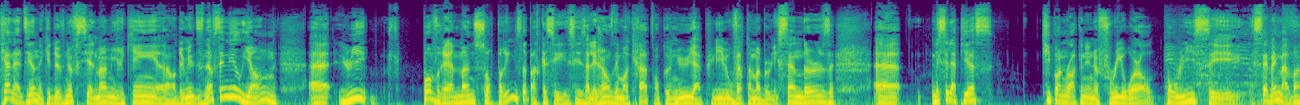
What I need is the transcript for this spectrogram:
canadienne qui est devenu officiellement américain euh, en 2019, c'est Neil Young. Euh, lui, pas vraiment une surprise là, parce que ses, ses allégeances démocrates sont connues. Il a appuyé ouvertement Bernie Sanders. Euh, mais c'est la pièce Keep on Rockin' in a Free World. Pour lui, c'est c'était même avant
